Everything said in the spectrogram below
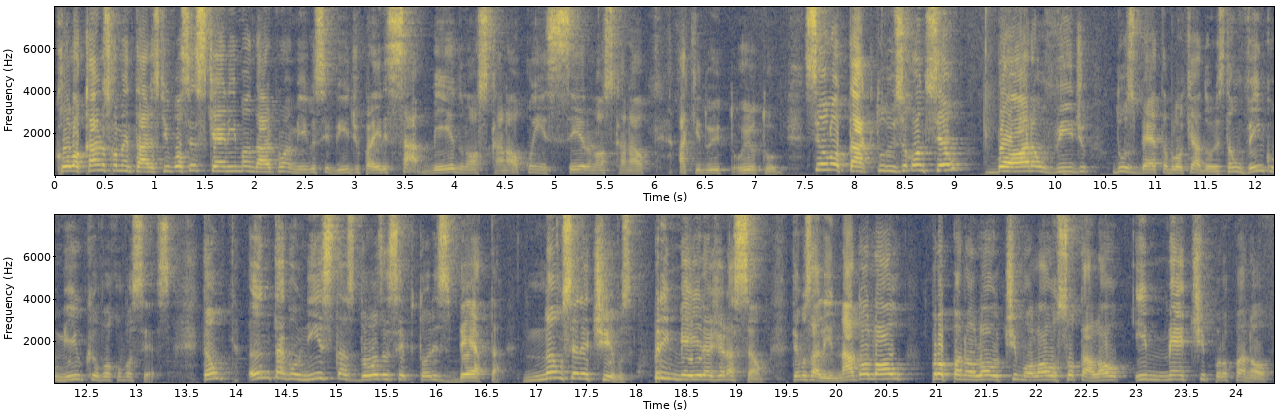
colocar nos comentários que vocês querem mandar para um amigo esse vídeo para ele saber do nosso canal, conhecer o nosso canal aqui do YouTube. Se eu notar que tudo isso aconteceu, bora o vídeo dos beta bloqueadores. Então vem comigo que eu vou com vocês. Então, antagonistas dos receptores beta, não seletivos, primeira geração. Temos ali Nadolol, propanolol, timolol, sotalol e metipropanol.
